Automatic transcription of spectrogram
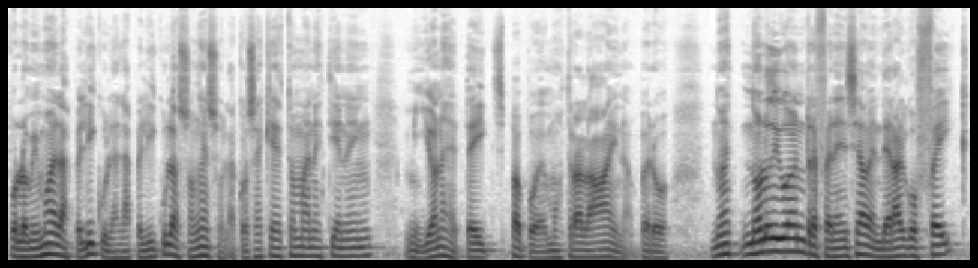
por lo mismo de las películas. Las películas son eso. La cosa es que estos manes tienen millones de takes para poder mostrar la vaina. Pero no, es, no lo digo en referencia a vender algo fake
